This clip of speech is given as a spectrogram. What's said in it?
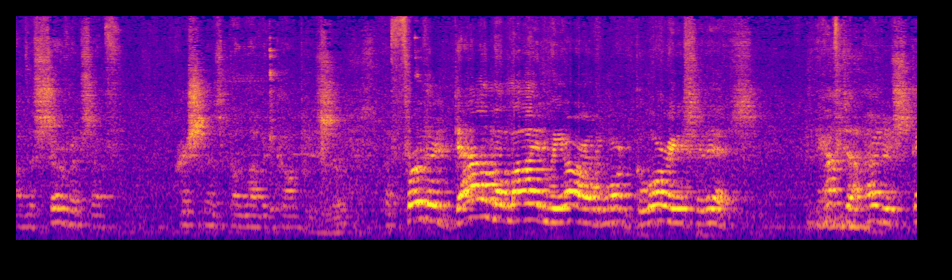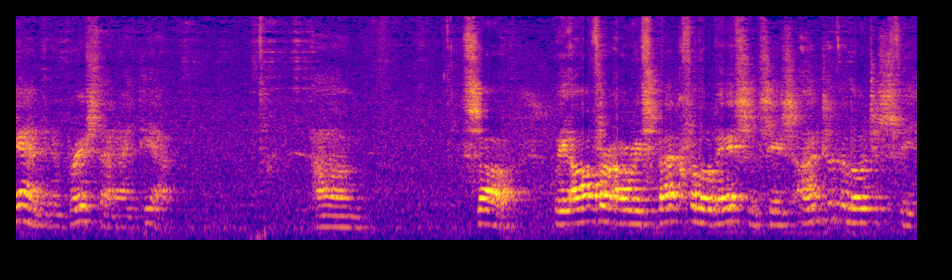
of the servants of Krishna's beloved gopis. The further down the line we are, the more glorious it is. You have to understand and embrace that idea. Um, so, we offer our respectful obeisances unto the lotus feet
